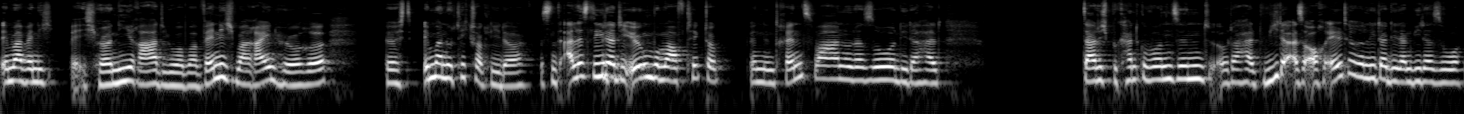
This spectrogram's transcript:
immer wenn ich, ich höre nie Radio, aber wenn ich mal reinhöre, höre ich immer nur TikTok-Lieder. Es sind alles Lieder, die irgendwo mal auf TikTok in den Trends waren oder so, die da halt dadurch bekannt geworden sind oder halt wieder, also auch ältere Lieder, die dann wieder so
